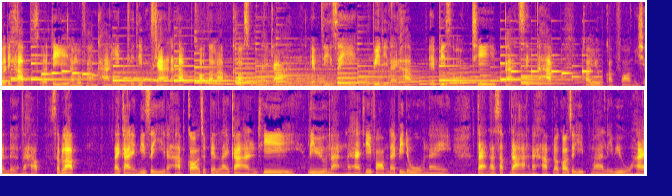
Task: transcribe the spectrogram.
สวัสดีครับ สวัสดีท่านผู้ฟังทาง Infinity Podcast นะครับ ขอต้อนรับเข้าสู่รายการ MDC Movie Delay ครับ episode ที่ 80 นะครับ ก็อยู่กับฟอร์มอีกเช่นเดิมนะครับสำหรับ รายการ MDC นะครับ ก็จะเป็นรายการที่รีวิวหนังนะฮะที่ฟอร์มได้ไปดูในแต่ละสัปดาห์นะครับ แล้วก็จะหยิบมารีวิวให้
